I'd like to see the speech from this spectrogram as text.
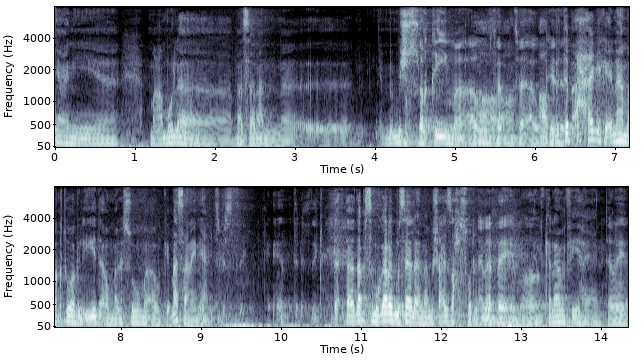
يعني معمولة مثلا آه، مش مستقيمة أو آه، ثابتة آه، أو آه، كده بتبقى حاجة كأنها مكتوبة بالإيد أو مرسومة أو ك... مثلا يعني. ده, ده, بس مجرد مثال أنا مش عايز أحصر أنا فاهم آه. الكلام فيها يعني. تمام.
